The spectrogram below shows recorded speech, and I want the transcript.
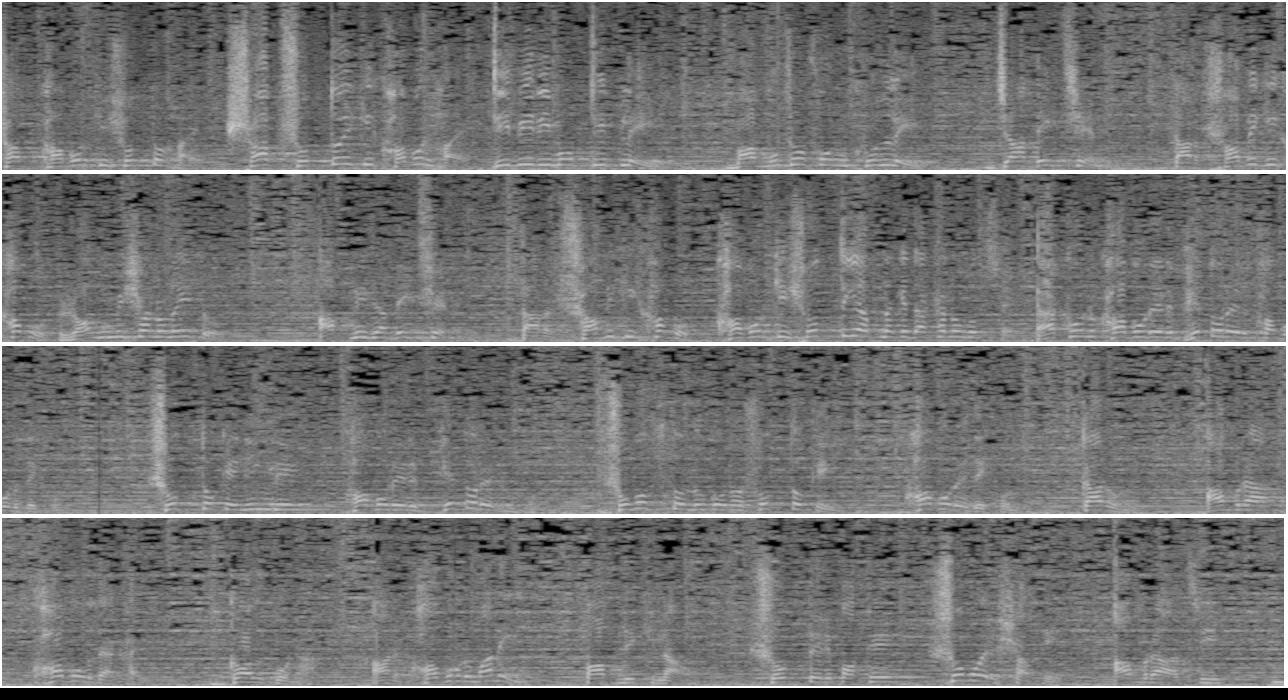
সব খবর কি সত্য হয়? সব সত্যই কি খবর হয়? টিভি রিমোট টিপলেই বা মুঠোফোন খুললেই যা দেখছেন, তার সবই কি খবর? রং মিশানো নেই তো? আপনি যা দেখছেন, তার সবই কি খবর? খবর কি সত্যি আপনাকে দেখানো হচ্ছে? এখন খবরের ভেতরের খবর দেখুন। সত্যকে নিংড়ে খবরের ভেতরে ঢুকুন। সমস্ত লুকোনো সত্যকে খবরে দেখুন। কারণ আমরা খবর দেখাই, গল্প না। আর খবর মানেই পাবলিক নাও সত্যের পথে, সময়ের সাথে। আমরা আছি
